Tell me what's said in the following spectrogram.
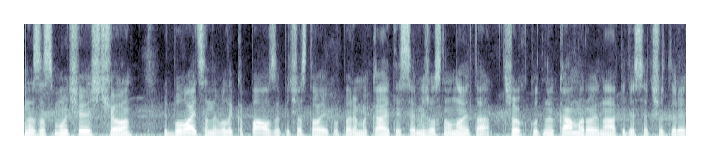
Не засмучує, що відбувається невелика пауза під час того, як ви перемикаєтеся між основною та ширококутною камерою на 54,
